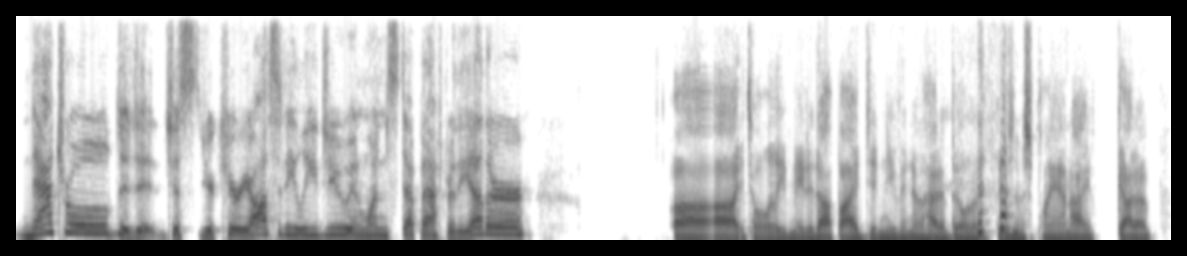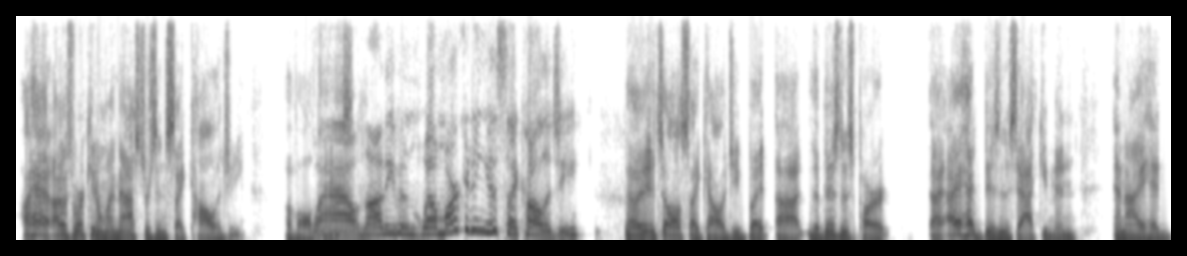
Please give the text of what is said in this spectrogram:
natural? Did it just your curiosity lead you in one step after the other? Uh, I totally made it up. I didn't even know how to build a business plan. I got a I had I was working on my master's in psychology of all wow, things. Wow, not even well, marketing is psychology. No, it's all psychology, but uh, the business part, I, I had business acumen and I had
